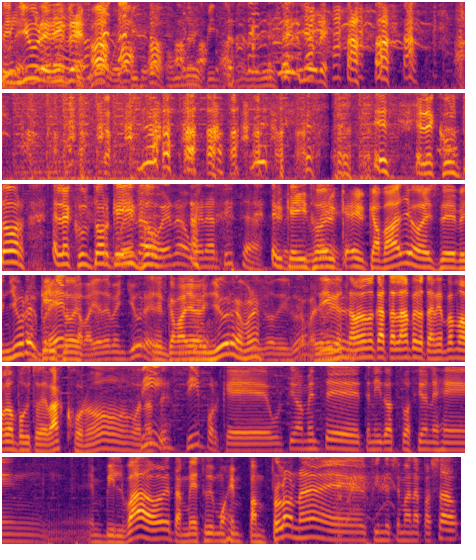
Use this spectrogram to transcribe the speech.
Benjure, dice. Ah, buen pintor, Hombre. buen pintor. El escultor, el escultor que hizo, Bueno, buen artista. el que hizo el, el caballo es de Benjure, el que Hombre, hizo el caballo de Benjure. el caballo de Benjure, hombre. Digo, digo. Caballo Sí, estamos hablando en catalán, pero también vamos a hablar un poquito de vasco, ¿no? Sí, sí, porque últimamente he tenido actuaciones en, en Bilbao, eh, también estuvimos en Pamplona eh, el fin de semana pasado.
